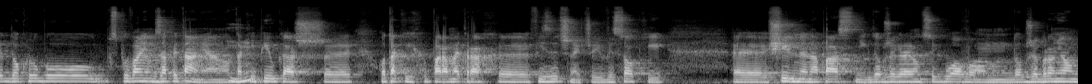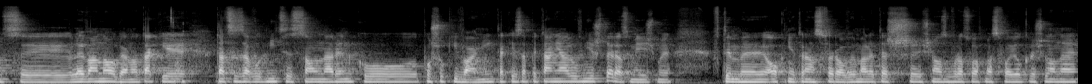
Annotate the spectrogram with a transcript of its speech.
e, do klubu spływają zapytania. No, Taki piłkarz e, o takich parametrach fizycznych, czyli wysoki, silny napastnik, dobrze grający głową, dobrze broniący, lewa noga, no takie, tacy zawodnicy są na rynku poszukiwani. Takie zapytania również teraz mieliśmy w tym oknie transferowym, ale też Śląsk Wrocław ma swoje określone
